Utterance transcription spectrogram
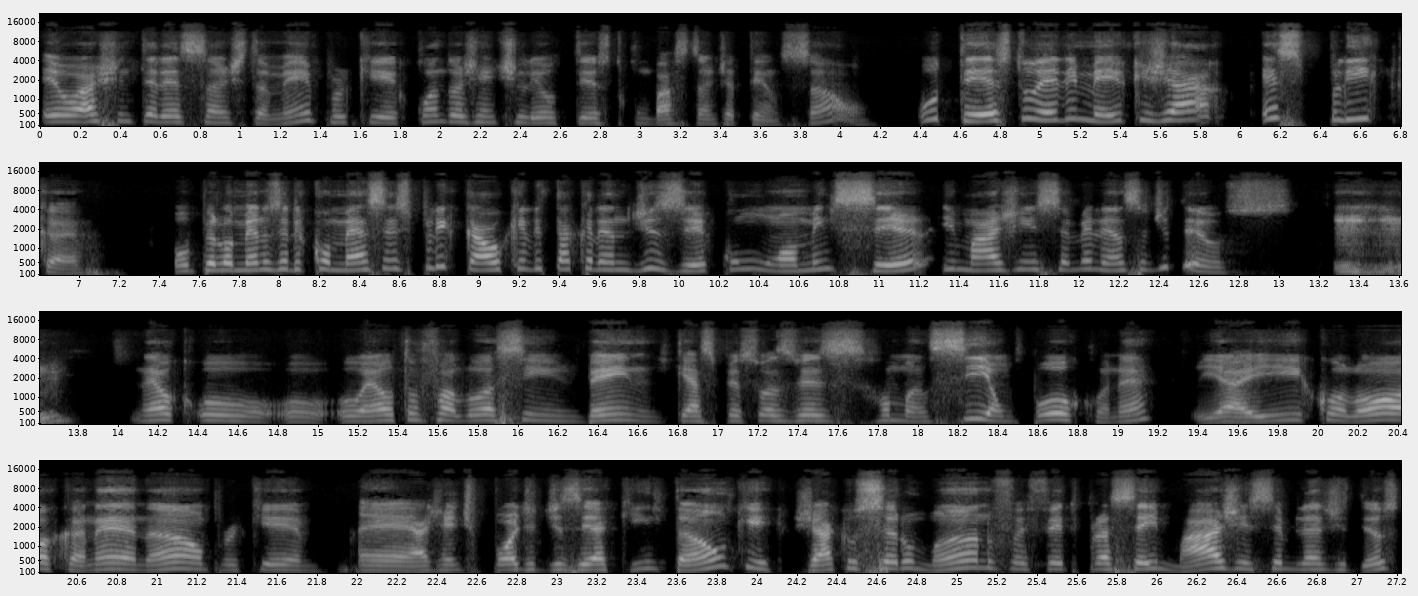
Eu acho interessante também porque quando a gente lê o texto com bastante atenção, o texto ele meio que já explica ou pelo menos ele começa a explicar o que ele está querendo dizer com um homem ser imagem e semelhança de Deus. Uhum né, o, o, o, Elton falou assim, bem, que as pessoas às vezes romanciam um pouco, né? E aí coloca, né? Não, porque é, a gente pode dizer aqui então que já que o ser humano foi feito para ser imagem e semelhança de Deus,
